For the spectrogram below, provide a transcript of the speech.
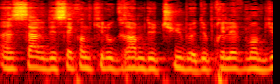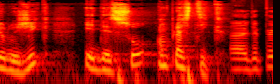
un sac de 50 kg de tubes de prélèvement biologique et des seaux en plastique. Euh, depuis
